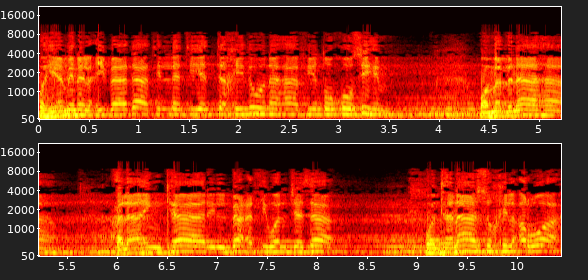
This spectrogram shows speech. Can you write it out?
وهي من العبادات التي يتخذونها في طقوسهم ومبناها على إنكار البعث والجزاء وتناسخ الأرواح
